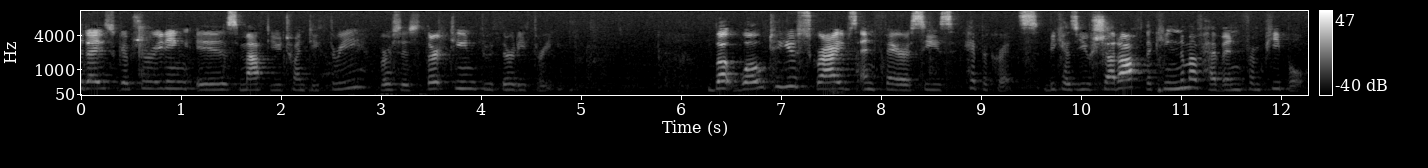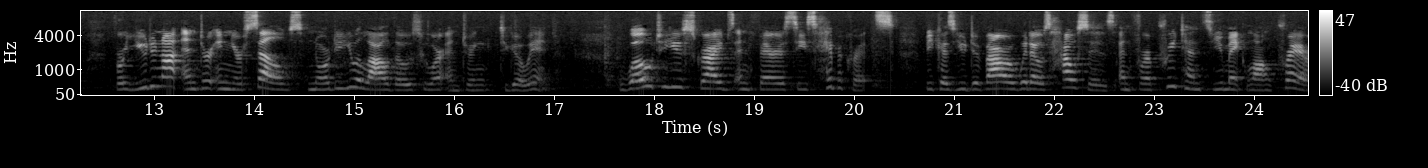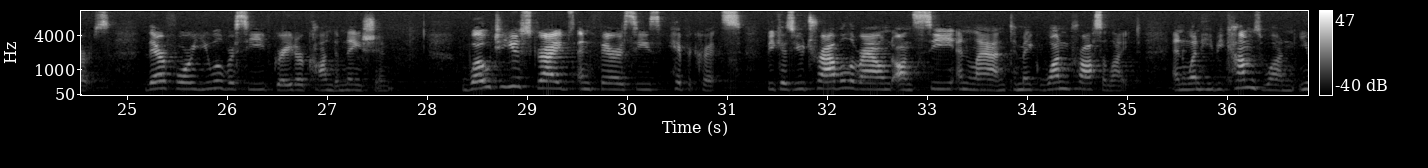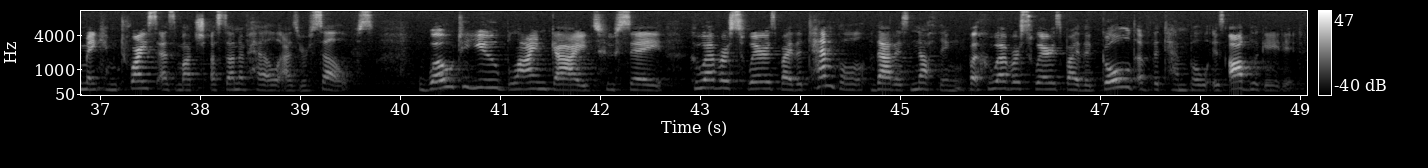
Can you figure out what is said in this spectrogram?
Today's scripture reading is Matthew 23, verses 13 through 33. But woe to you, scribes and Pharisees, hypocrites, because you shut off the kingdom of heaven from people. For you do not enter in yourselves, nor do you allow those who are entering to go in. Woe to you, scribes and Pharisees, hypocrites, because you devour widows' houses, and for a pretense you make long prayers. Therefore you will receive greater condemnation. Woe to you, scribes and Pharisees, hypocrites, because you travel around on sea and land to make one proselyte, and when he becomes one, you make him twice as much a son of hell as yourselves. Woe to you, blind guides, who say, Whoever swears by the temple, that is nothing, but whoever swears by the gold of the temple is obligated.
